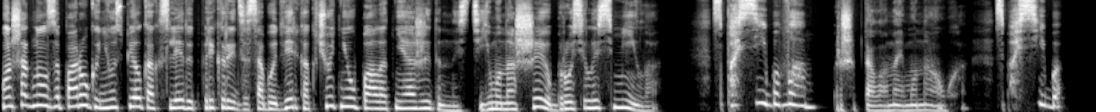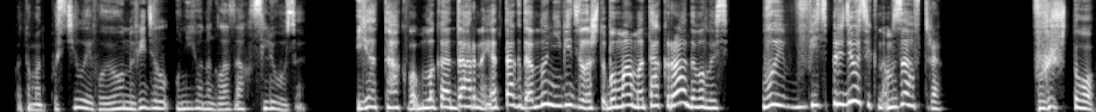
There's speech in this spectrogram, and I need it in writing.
Он шагнул за порог и не успел как следует прикрыть за собой дверь, как чуть не упал от неожиданности. Ему на шею бросилась Мила. «Спасибо вам!» — прошептала она ему на ухо. «Спасибо!» Потом отпустила его, и он увидел у нее на глазах слезы. «Я так вам благодарна! Я так давно не видела, чтобы мама так радовалась! Вы ведь придете к нам завтра?» «Вы что,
